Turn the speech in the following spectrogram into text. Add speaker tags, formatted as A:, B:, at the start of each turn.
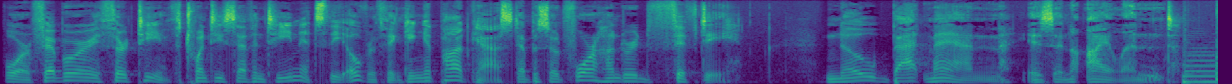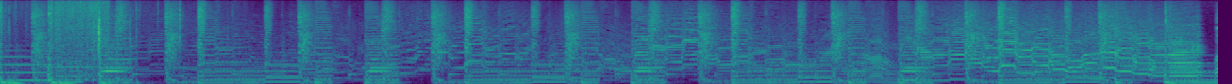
A: For February 13th, 2017, it's the Overthinking It podcast, episode 450. No Batman is an island.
